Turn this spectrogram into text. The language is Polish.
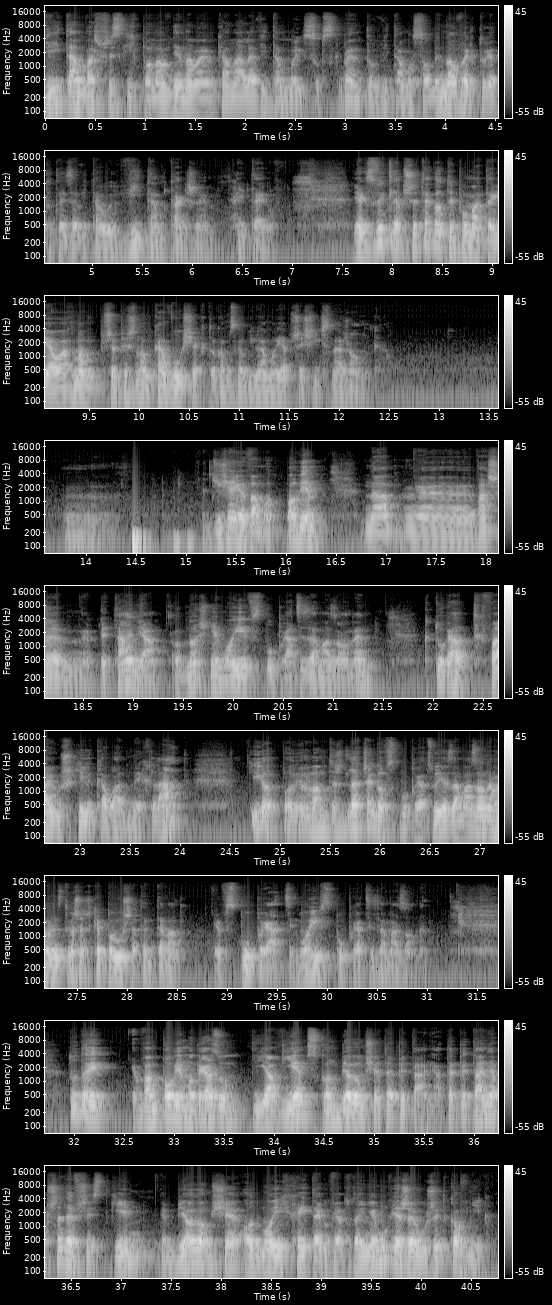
Witam Was wszystkich ponownie na moim kanale, witam moich subskrybentów, witam osoby nowe, które tutaj zawitały, witam także hejterów. Jak zwykle przy tego typu materiałach mam przepyszną kawusię, którą zrobiła moja prześliczna żonka. Mm. Dzisiaj ja Wam odpowiem na e, Wasze pytania odnośnie mojej współpracy z Amazonem, która trwa już kilka ładnych lat i odpowiem Wam też, dlaczego współpracuję z Amazonem, a więc troszeczkę poruszę ten temat współpracy, mojej współpracy z Amazonem. Tutaj Wam powiem od razu, ja wiem skąd biorą się te pytania. Te pytania przede wszystkim biorą się od moich hejterów. Ja tutaj nie mówię, że użytkownik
